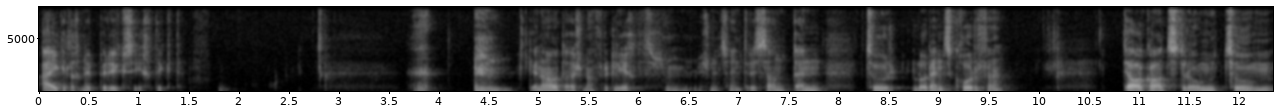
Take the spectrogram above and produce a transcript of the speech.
eigentlich nicht berücksichtigt. genau, da ist noch ein Vergleich, das ist nicht so interessant. Dann zur Lorenzkurve. Da geht es darum, zu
